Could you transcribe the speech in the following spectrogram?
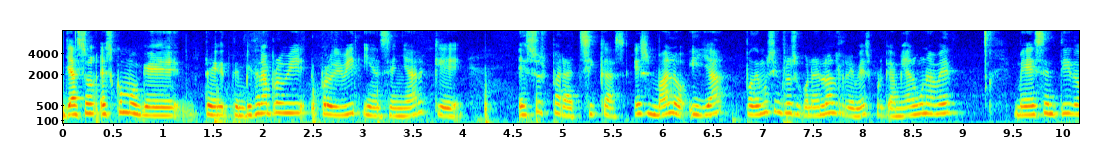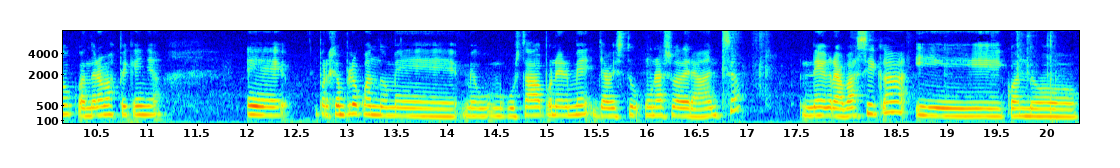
ya son, es como que te, te empiezan a prohibir, prohibir y enseñar que eso es para chicas, es malo. Y ya podemos incluso ponerlo al revés, porque a mí alguna vez me he sentido, cuando era más pequeña, eh, por ejemplo, cuando me, me gu- me gustaba ponerme, ya ves tú, una sudadera ancha, negra básica, y cuando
